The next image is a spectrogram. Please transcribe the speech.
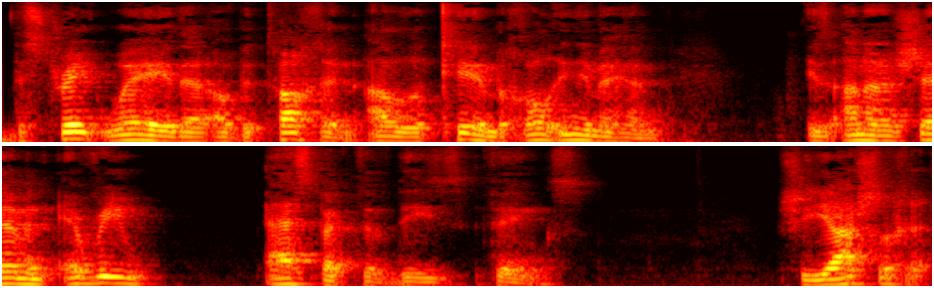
the straight way that of betachin al lakim b'chol inyamehem is on Hashem in every aspect of these things. Sheyashlech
